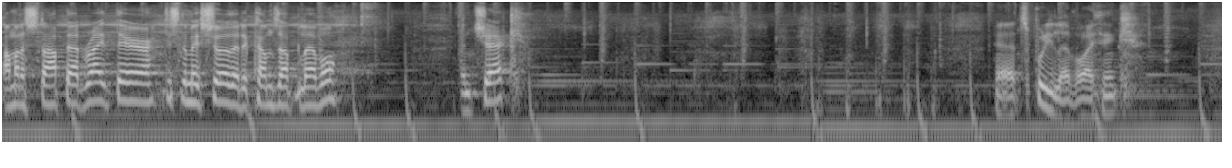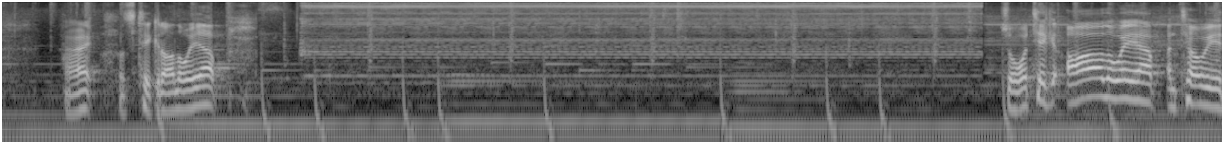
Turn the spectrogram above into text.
I'm gonna stop that right there just to make sure that it comes up level and check. Yeah, it's pretty level, I think. All right, let's take it all the way up. So we'll take it all the way up until we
